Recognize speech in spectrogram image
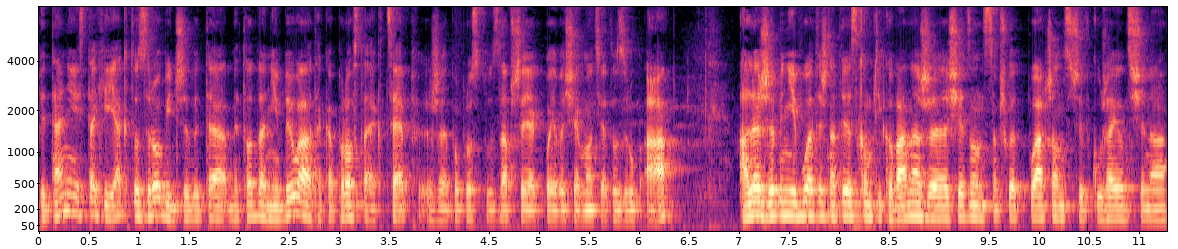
pytanie jest takie, jak to zrobić, żeby ta metoda nie była taka prosta jak CEP, że po prostu zawsze jak pojawia się emocja, to zrób A, ale żeby nie była też na tyle skomplikowana, że siedząc na przykład płacząc czy wkurzając się na e,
